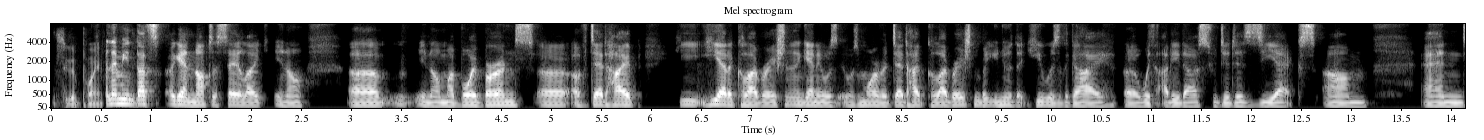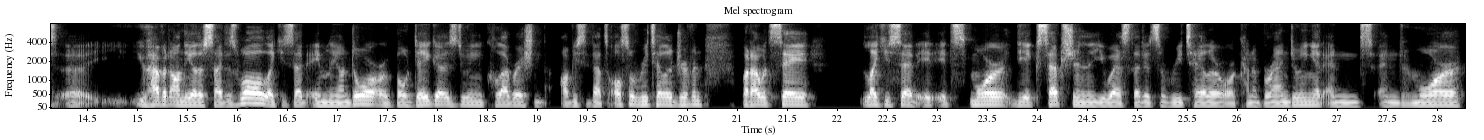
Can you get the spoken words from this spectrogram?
That's a good point. And I mean, that's again not to say like you know, um, you know, my boy Burns uh, of Dead Hype. He he had a collaboration. And again, it was it was more of a Dead Hype collaboration, but you knew that he was the guy uh, with Adidas who did his ZX. Um, and uh, you have it on the other side as well, like you said, Aimé Leon Dore or Bodega is doing a collaboration. Obviously, that's also retailer driven. But I would say like you said, it, it's more the exception in the US that it's a retailer or kind of brand doing it, and and more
